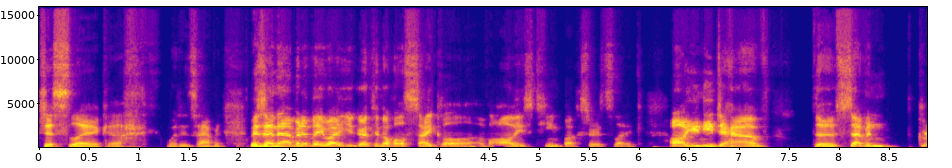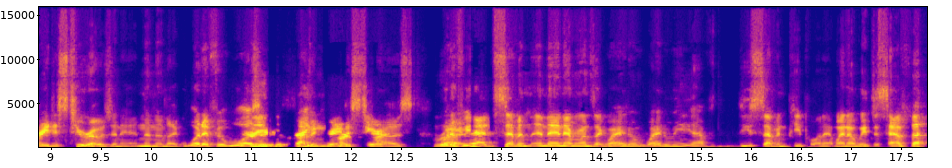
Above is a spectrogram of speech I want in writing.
just like ugh, what is happening? Because inevitably, what you go through the whole cycle of all these team books, where it's like, oh, you need to have the seven greatest heroes in it, and then they're like, what if it wasn't the seven greatest heroes? What if we had seven? And then everyone's like, why don't why do we have these seven people in it? Why don't we just have that?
